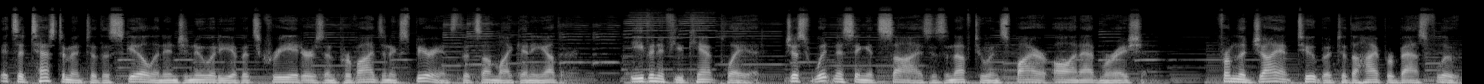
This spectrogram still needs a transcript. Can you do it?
It's a testament to the skill and ingenuity of its creators and provides an experience that's unlike any other. Even if you can't play it, just witnessing its size is enough to inspire awe and admiration. From the giant tuba to the hyperbass flute,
